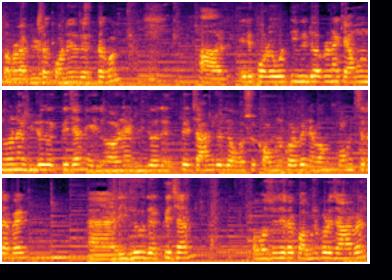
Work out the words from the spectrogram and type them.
তো আপনারা ভিডিওটা কন্টিনিউ দেখতে থাকুন। আর এর পরবর্তী ভিডিও আপনারা কেমন ধরনের ভিডিও দেখতে চান, এই ধরনের ভিডিও দেখতে চান, যদি অবশ্যই কমেন্ট করবেন এবং কোন সেটআপের রিভিউ দেখতে চান অবশ্যই সেটা কমেন্ট করে জানাবেন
